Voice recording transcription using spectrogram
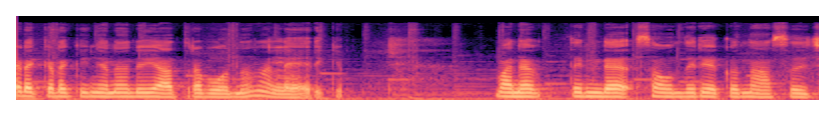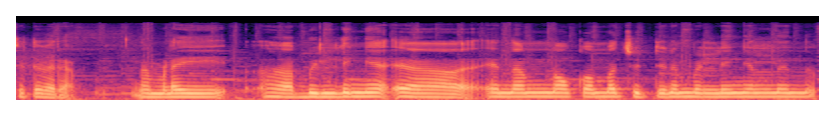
ഇടയ്ക്കിടയ്ക്ക് ഇങ്ങനെ ഒരു യാത്ര പോകുന്നത് നല്ലതായിരിക്കും. വനത്തിന്റെ സൗന്ദര്യമൊക്കെ ഒന്ന് ആസ്വദിച്ചിട്ട് വരാം. നമ്മുടെ ഈ ബിൽഡിങ് എന്നും നോക്കുമ്പോൾ ചുറ്റിനും ബിൽഡിങ്ങിൽ നിന്നും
